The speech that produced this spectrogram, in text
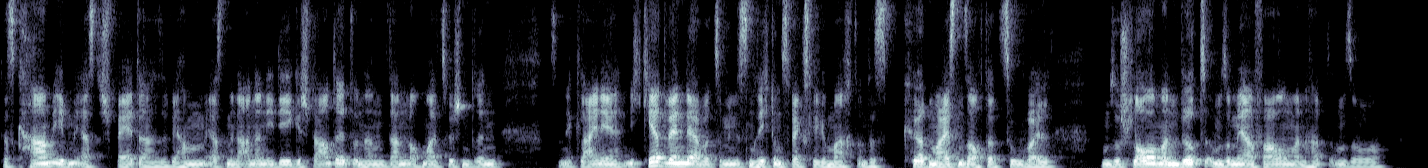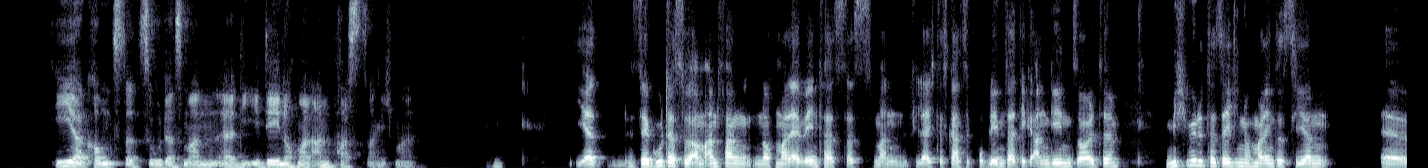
das kam eben erst später. Also wir haben erst mit einer anderen Idee gestartet und haben dann nochmal zwischendrin so eine kleine, nicht Kehrtwende, aber zumindest einen Richtungswechsel gemacht. Und das gehört meistens auch dazu, weil umso schlauer man wird, umso mehr Erfahrung man hat, umso eher kommt es dazu, dass man äh, die Idee nochmal anpasst, sage ich mal. Ja, sehr gut, dass du am Anfang nochmal erwähnt hast, dass man vielleicht das Ganze problemseitig angehen sollte. Mich würde tatsächlich nochmal interessieren, äh,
